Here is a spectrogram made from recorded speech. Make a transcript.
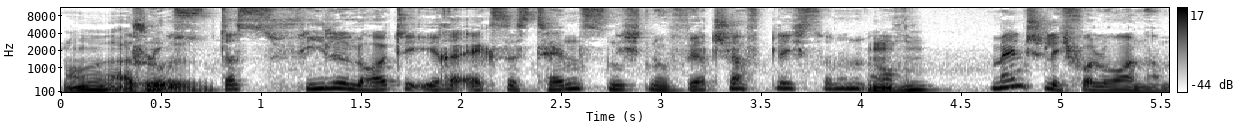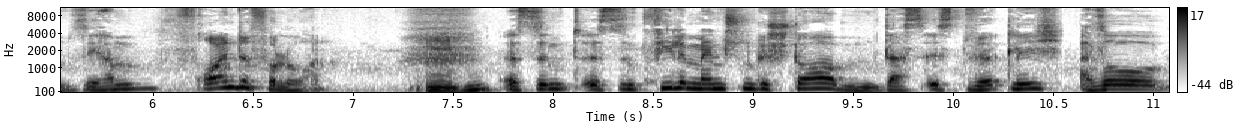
Ne? Also, Plus, dass viele Leute ihre Existenz nicht nur wirtschaftlich, sondern mhm. auch menschlich verloren haben. Sie haben Freunde verloren. Mhm. Es, sind, es sind viele Menschen gestorben. Das ist wirklich, also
